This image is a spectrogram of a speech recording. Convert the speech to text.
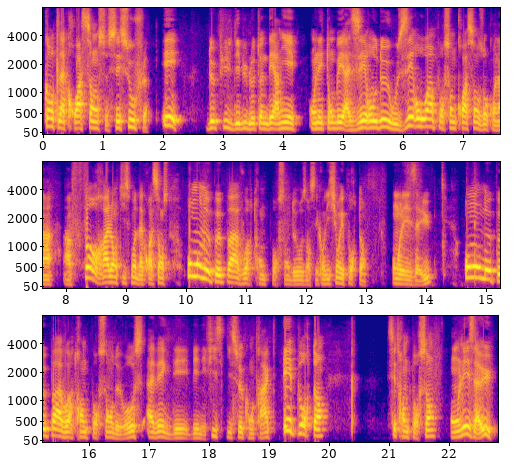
quand la croissance s'essouffle. Et depuis le début de l'automne dernier, on est tombé à 0,2 ou 0,1% de croissance, donc on a un fort ralentissement de la croissance. On ne peut pas avoir 30% de hausse dans ces conditions, et pourtant, on les a eus. On ne peut pas avoir 30% de hausse avec des bénéfices qui se contractent, et pourtant, ces 30%, on les a eus.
